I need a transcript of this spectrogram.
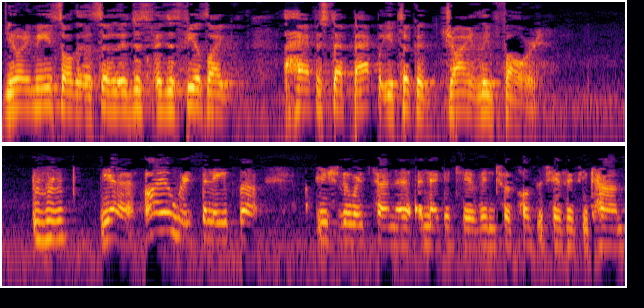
You know what I mean? So, the, so it just it just feels like a half a step back, but you took a giant leap forward. hmm Yeah, I always believe that you should always turn a, a negative into a positive if you can.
